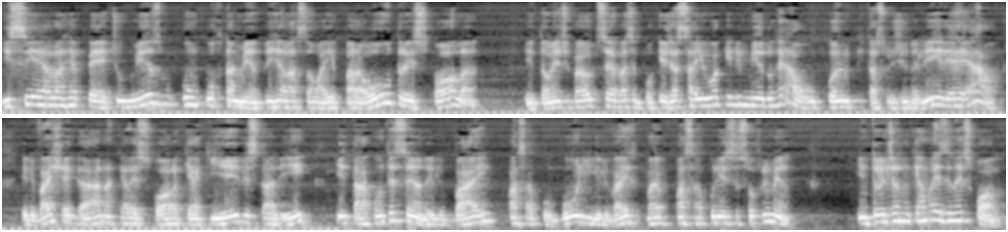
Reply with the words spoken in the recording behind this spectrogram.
E se ela repete o mesmo comportamento em relação a ir para outra escola, então a gente vai observar assim, porque já saiu aquele medo real, o pânico que está surgindo ali, ele é real. Ele vai chegar naquela escola que é aqui ele está ali e está acontecendo. Ele vai passar por bullying, ele vai, vai passar por esse sofrimento. Então ele já não quer mais ir na escola.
